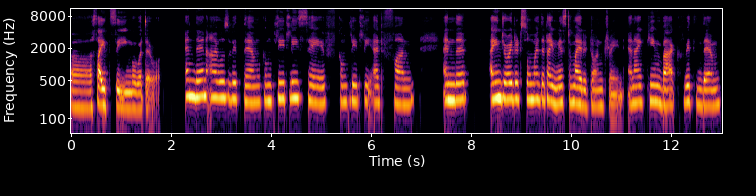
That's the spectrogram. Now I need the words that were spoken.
uh, sightseeing or whatever. And then i was with them completely safe completely at fun. And that i enjoyed it so much that i missed my return train. And i came back with them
